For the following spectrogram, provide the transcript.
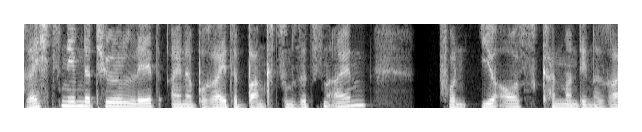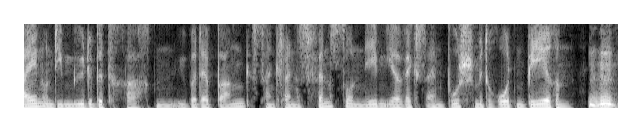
Rechts neben der Tür lädt eine breite Bank zum Sitzen ein. Von ihr aus kann man den Rhein und die Mühle betrachten. Über der Bank ist ein kleines Fenster und neben ihr wächst ein Busch mit roten Beeren. Mhm.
